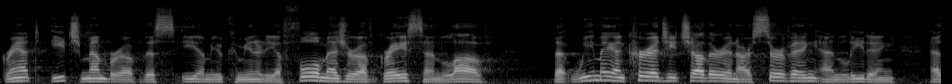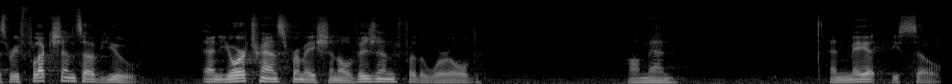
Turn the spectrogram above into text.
grant each member of this EMU community a full measure of grace and love that we may encourage each other in our serving and leading as reflections of you and your transformational vision for the world. Amen. And may it be so.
